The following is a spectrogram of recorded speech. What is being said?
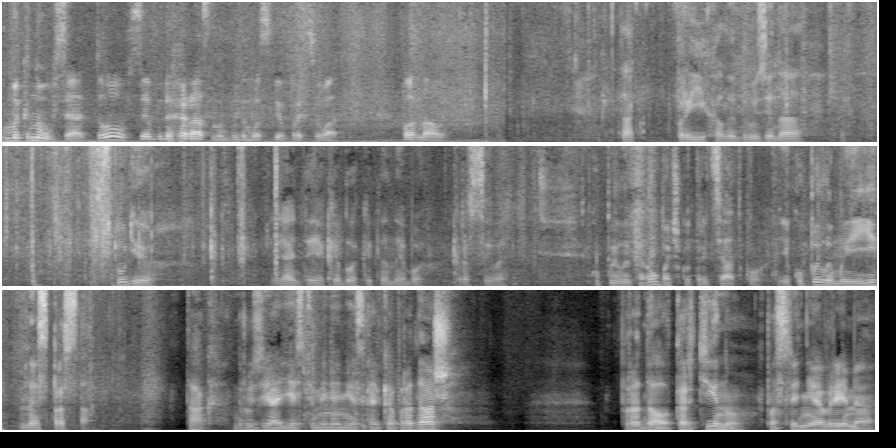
вмикнувся, то все буде гаразд, ми будемо співпрацювати. Погнали. Так, приїхали, друзі, на студію. Гляньте, яке блакитне небо красиве. Купили коробочку 30-ку і купили ми її неспроста. Так, друзья, есть у меня несколько продаж. Продал картину. В последнее время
